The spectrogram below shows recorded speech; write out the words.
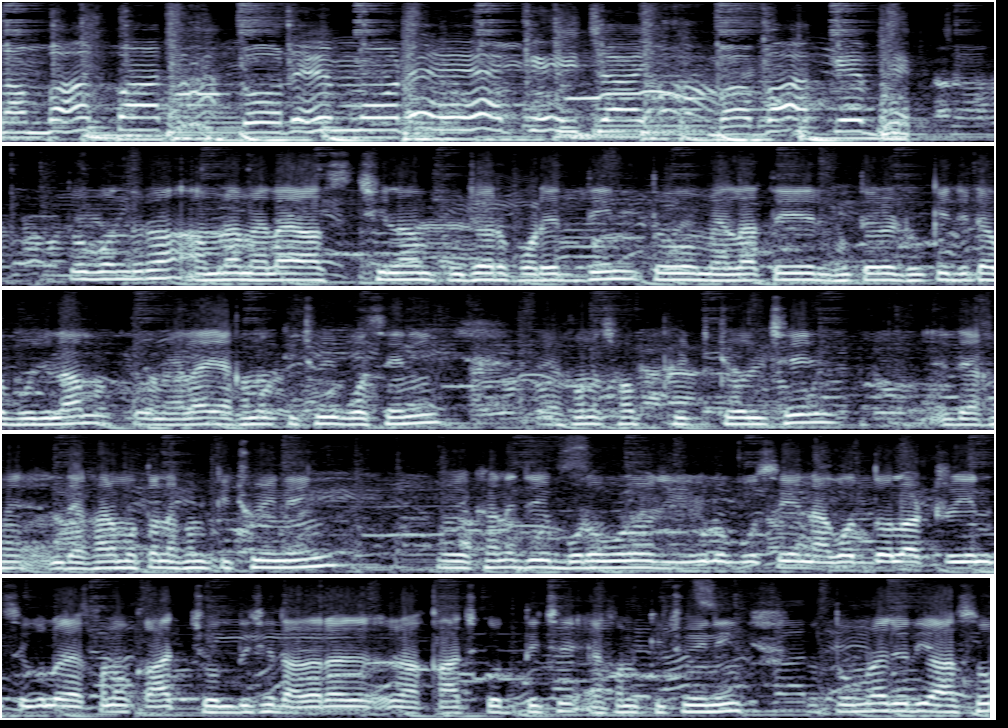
লম্বা পাত, তোরে যাই বাবাকে ভেজাবো তো বন্ধুরা, আমরা মেলায় আসছিলাম পূজার পরের দিন, তো মেলাতে ভিতরে ঢুকে যেটা বুঝলাম, তো মেলায় এখনও কিছুই বসেনি, এখনও সব ফিট চলছে, দেখা দেখার মতন এখন কিছুই নেই, তো এখানে যে বড় বড় যেগুলো বসে, নাগরদোলা ট্রেন সেগুলো এখনও কাজ চলতেছে, দাদারা কাজ করতেছে, এখন কিছুই নেই, তো তোমরা যদি আসো,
